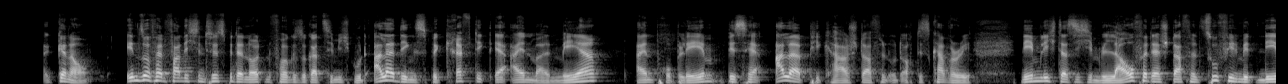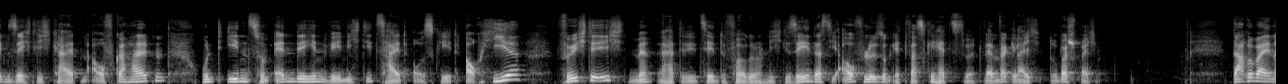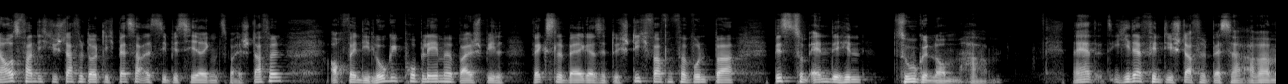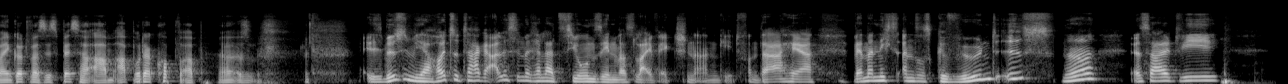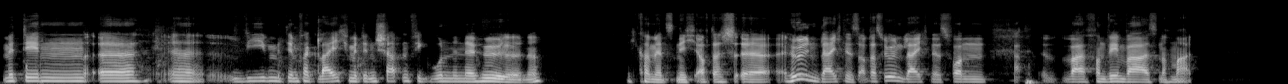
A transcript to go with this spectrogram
Genau. Insofern fand ich den Twist mit der neunten Folge sogar ziemlich gut. Allerdings bekräftigt er einmal mehr ein Problem bisher aller Picard-Staffeln und auch Discovery, nämlich, dass sich im Laufe der Staffeln zu viel mit Nebensächlichkeiten aufgehalten und ihnen zum Ende hin wenig die Zeit ausgeht. Auch hier fürchte ich, ne, er hatte die zehnte Folge noch nicht gesehen, dass die Auflösung etwas gehetzt wird, wenn wir gleich drüber sprechen. Darüber hinaus fand ich die Staffel deutlich besser als die bisherigen zwei Staffeln, auch wenn die Logikprobleme, Beispiel Wechselbälger sind durch Stichwaffen verwundbar, bis zum Ende hin zugenommen haben. Naja, jeder findet die Staffel besser, aber mein Gott, was ist besser, Arm ab oder Kopf ab? Ja, also. Das müssen wir ja heutzutage alles in Relation sehen, was Live-Action angeht. Von daher, wenn man nichts anderes gewöhnt ist, ne, ist halt wie, mit den, äh, äh, wie mit dem Vergleich mit den Schattenfiguren in der Höhle, ne? Ich komme jetzt nicht auf das äh, Höhlengleichnis, auf das Höhlengleichnis von, war, von wem war es nochmal?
